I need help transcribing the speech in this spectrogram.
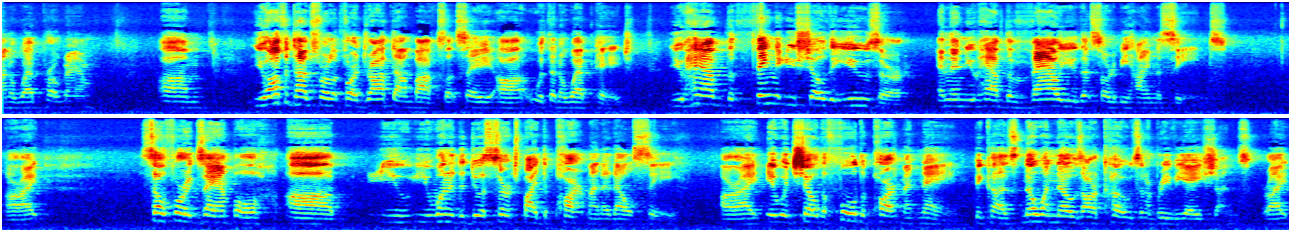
on a web program, um, you oftentimes for, for a drop down box, let's say uh, within a web page, you have the thing that you show the user and then you have the value that's sort of behind the scenes. All right. So, for example, uh, you, you wanted to do a search by department at LC, all right, it would show the full department name because no one knows our codes and abbreviations, right?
